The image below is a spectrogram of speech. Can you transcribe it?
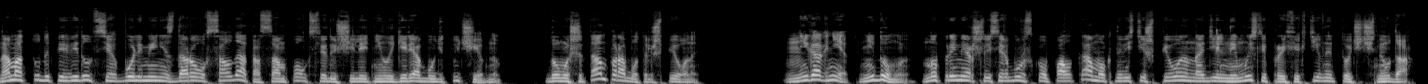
Нам оттуда переведут всех более-менее здоровых солдат, а сам полк следующие летние лагеря будет учебным. Думаешь, и там поработали шпионы? Никак нет, не думаю. Но пример шлиссельбургского полка мог навести шпиона на дельные мысли про эффективный точечный удар.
